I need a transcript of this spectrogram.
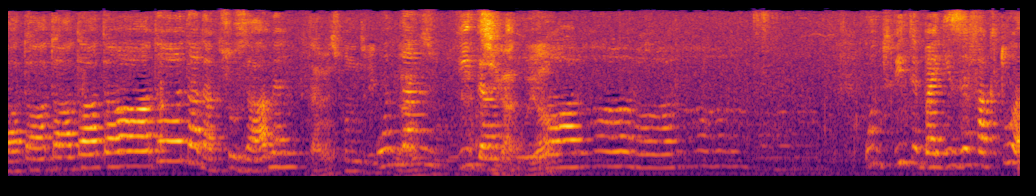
Da, da, da, da, da, da, da, da, dann zusammen. 그 다음에 손들이 Und dann 양손 wieder. 같이 가고요. Da, da, da, da. Und bitte bei dieser Faktur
